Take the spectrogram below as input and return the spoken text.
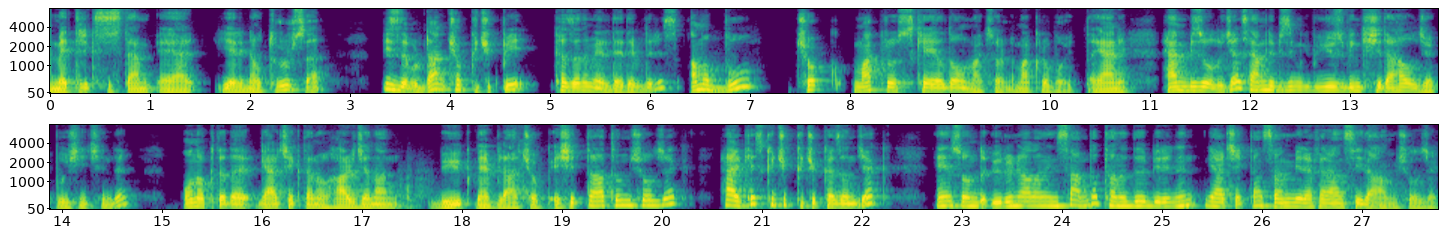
metrik sistem eğer yerine oturursa biz de buradan çok küçük bir kazanım elde edebiliriz. Ama bu çok makro scale'da olmak zorunda, makro boyutta. Yani hem biz olacağız hem de bizim gibi 100 bin kişi daha olacak bu işin içinde. O noktada gerçekten o harcanan büyük meblağ çok eşit dağıtılmış olacak. Herkes küçük küçük kazanacak. En sonunda ürünü alan insan da tanıdığı birinin gerçekten samimi referansıyla almış olacak.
